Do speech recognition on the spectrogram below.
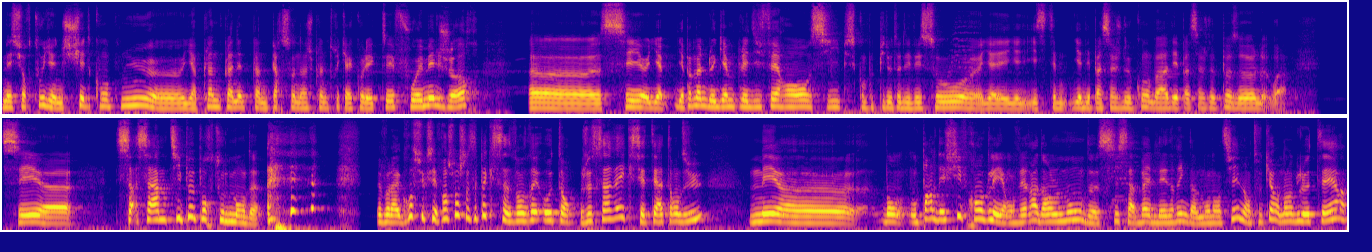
Mais surtout, il y a une chier de contenu, euh, il y a plein de planètes, plein de personnages, plein de trucs à collecter. Faut aimer le genre. Il y, a, pas mal de gameplay différents aussi, puisqu'on peut piloter des vaisseaux. Il y, a, des passages de combat, des passages de puzzle, voilà. C'est, ça, ça un petit peu pour tout le monde. Mais voilà, gros succès. Franchement, je savais pas que ça se vendrait autant. Je savais que c'était attendu, mais euh, bon, on parle des chiffres anglais. On verra dans le monde si ça bat Elden Ring dans le monde entier, mais en tout cas en Angleterre,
